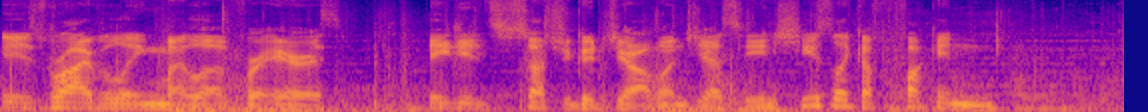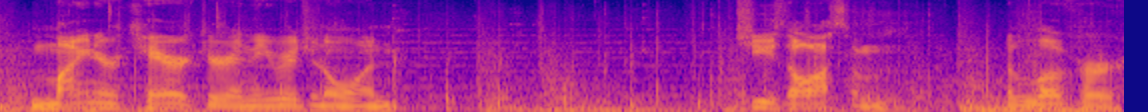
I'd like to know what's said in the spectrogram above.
is rivaling my love for Aerith. They did such a good job on Jessie, and she's like a fucking minor character in the original one. She's awesome. I love her.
